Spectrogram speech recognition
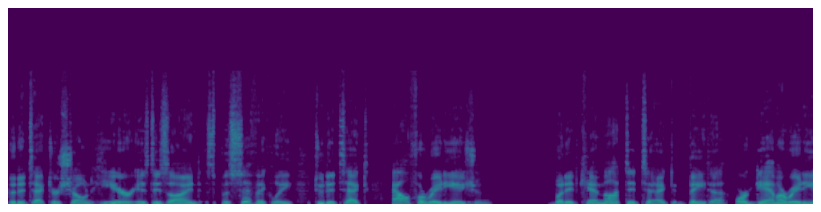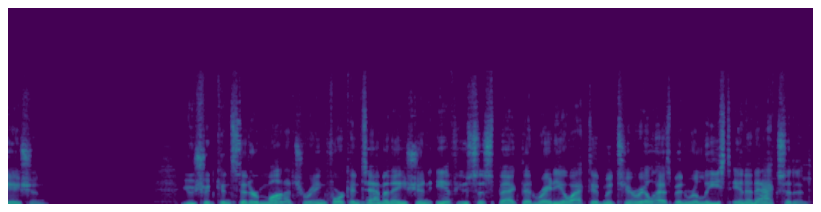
the detector shown here is designed specifically to detect alpha radiation, but it cannot detect beta or gamma radiation. You should consider monitoring for contamination if you suspect that radioactive material has been released in an accident.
